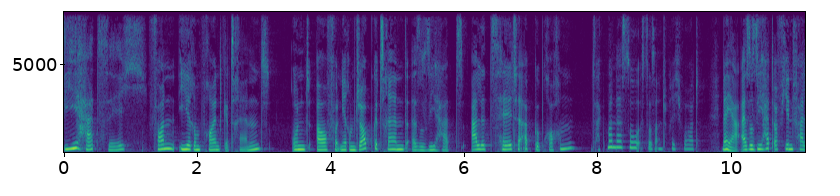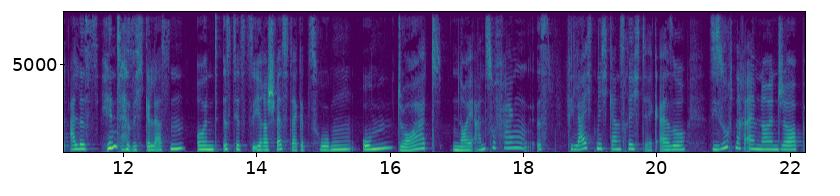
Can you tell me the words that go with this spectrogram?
Die hat sich von ihrem Freund getrennt und auch von ihrem Job getrennt. Also sie hat alle Zelte abgebrochen, Sagt man das so? Ist das ein Sprichwort? Naja, also sie hat auf jeden Fall alles hinter sich gelassen und ist jetzt zu ihrer Schwester gezogen, um dort neu anzufangen. Ist vielleicht nicht ganz richtig. Also sie sucht nach einem neuen Job,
